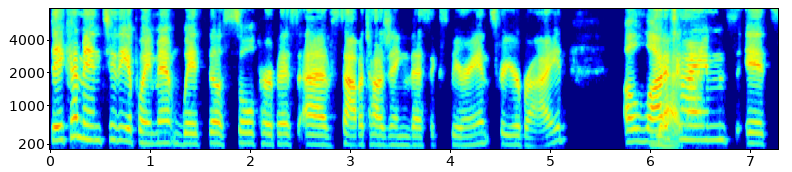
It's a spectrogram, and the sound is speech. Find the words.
they come into the appointment with the sole purpose of sabotaging this experience for your bride. A lot Yes. of times it's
